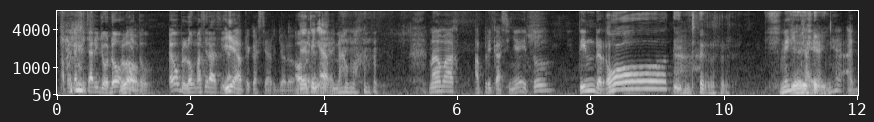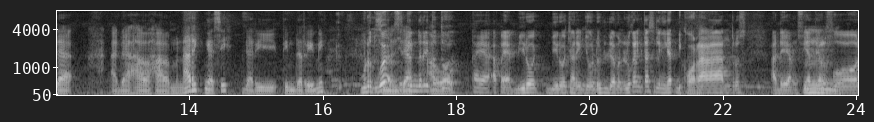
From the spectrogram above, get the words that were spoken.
Aplikasi cari jodoh Belum. gitu. Eh, oh belum masih rahasia. Iya, aplikasi cari jodoh. Oh, Dating aplikasi. app. Nama nama aplikasinya itu Tinder. Oh, Tinder. Nih iya, iya. kayaknya ada ada hal-hal menarik nggak sih dari Tinder ini? Menurut gua si Tinder itu awal. tuh kayak apa ya? Biro biro cari jodoh di zaman dulu kan kita sering lihat di koran, terus ada yang via Hmm. telepon,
